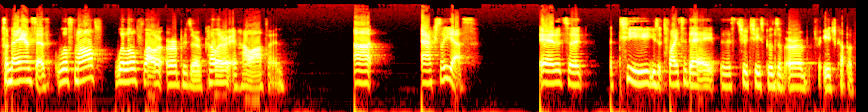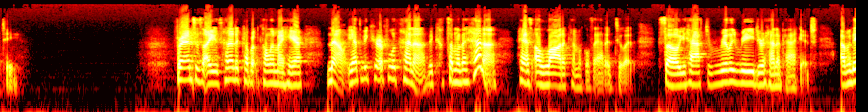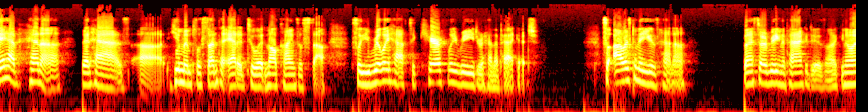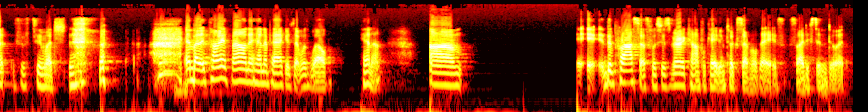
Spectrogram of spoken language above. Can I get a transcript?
So Diane says, will small willow flower herb preserve color and how often? Uh, actually, yes. And it's a, a tea, use it twice a day. It is two teaspoons of herb for each cup of tea. Francis, I use henna to cover, color my hair. Now, you have to be careful with henna because some of the henna has a lot of chemicals added to it. So you have to really read your henna package. I mean, they have henna that has uh, human placenta added to it and all kinds of stuff. So you really have to carefully read your henna package. So I was going to use henna. but I started reading the packages. I'm like, you know what? This is too much. and by the time I found a henna package that was, well, henna, um, it, the process was just very complicated and took several days. So I just didn't do it.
